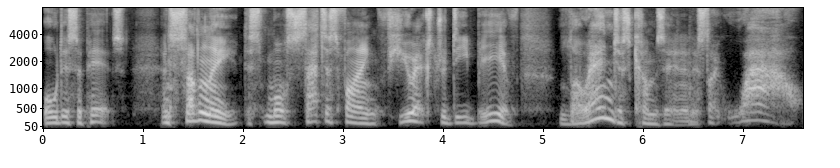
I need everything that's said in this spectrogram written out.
all disappears. And suddenly, this more satisfying few extra dB of low end just comes in, and it's like, wow.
